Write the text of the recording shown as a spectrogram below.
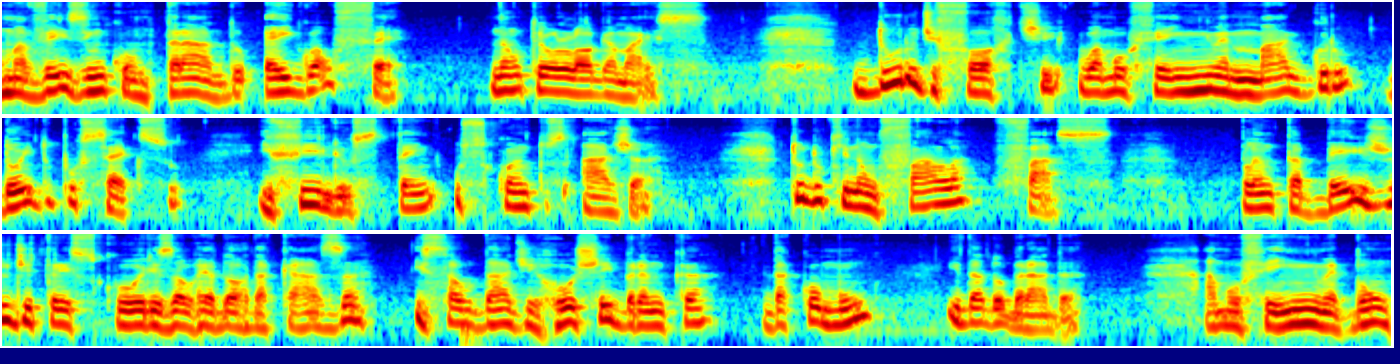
uma vez encontrado, é igual fé, não teologa mais. Duro de forte, o amor feinho é magro, doido por sexo, e filhos tem os quantos haja. Tudo que não fala, faz. Planta beijo de três cores ao redor da casa e saudade roxa e branca da comum e da dobrada. Amor feinho é bom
